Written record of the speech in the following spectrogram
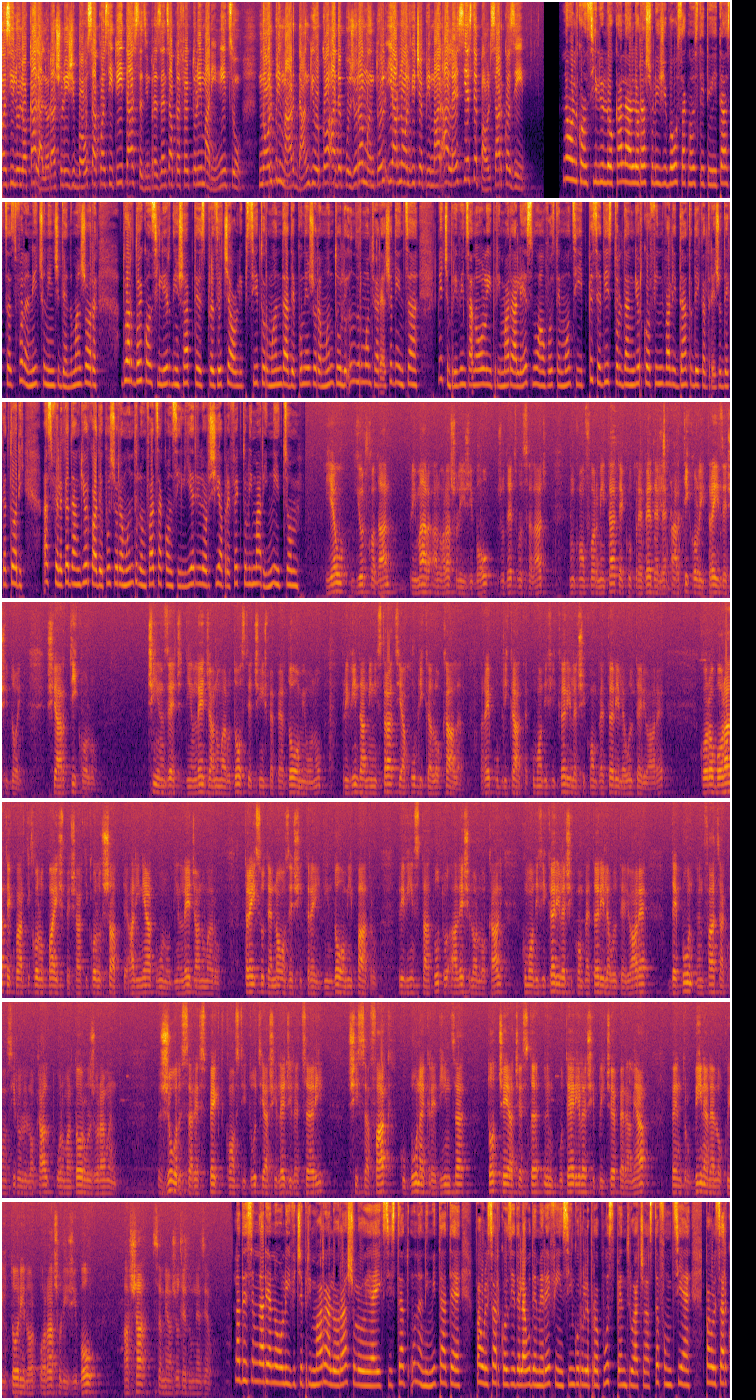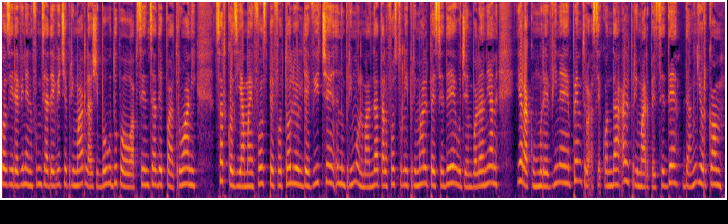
Consiliul local al orașului Jibou s-a constituit astăzi în prezența prefectului Marin Nițu. Noul primar, Dan Ghiurco, a depus jurământul, iar noul viceprimar ales este Paul Sarkozy. Noul Consiliu Local al orașului Jibou s-a constituit astăzi fără niciun incident major. Doar doi consilieri din 17 au lipsit urmând a depune jurământul în următoarea ședință. Nici în privința noului primar ales nu au fost emoții, pesedistul Dan Ghiurco fiind validat de către judecători, astfel că Dan Ghiurco a depus jurământul în fața consilierilor și a prefectului Marin Nițu. Eu, Ghiurco Dan, primar al orașului Jibou, județul Sălagi, în conformitate cu prevederile articolului 32 și articolul 50 din legea numărul 215 per 2001 privind administrația publică locală republicată cu modificările și completările ulterioare, coroborate cu articolul 14 și articolul 7, aliniat 1 din legea numărul 393 din 2004 privind statutul aleșilor locali, cu modificările și completările ulterioare, depun în fața Consiliului Local următorul jurământ jur să respect Constituția și legile țării și să fac cu bună credință tot ceea ce stă în puterile și priceperea mea pentru binele locuitorilor orașului Jibou, așa să-mi ajute Dumnezeu. La desemnarea noului viceprimar al orașului a existat unanimitate, Paul Sarkozy de la UDMR fiind singurul propus pentru această funcție. Paul Sarkozy revine în funcția de viceprimar la Jibou după o absență de patru ani. Sarkozy a mai fost pe fotoliul de vice în primul mandat al fostului primar PSD Eugen Bălănean, iar acum revine pentru a secunda al primar PSD Dan Ghiurcom.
